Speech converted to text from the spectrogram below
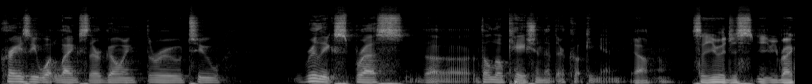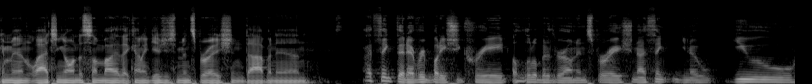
crazy what lengths they're going through to really express the the location that they're cooking in. Yeah. So you would just you recommend latching on to somebody that kind of gives you some inspiration, diving in. I think that everybody should create a little bit of their own inspiration. I think you know you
